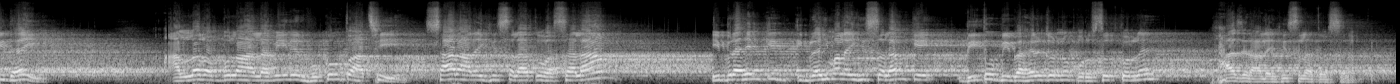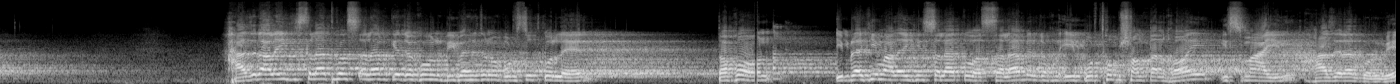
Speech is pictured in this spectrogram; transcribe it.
বিধায়ী আল্লাহ রব্বুল্লা আলমিনের হুকুম তো আছি সার আলহি সালাম ইব্রাহিমকে, ইব্রাহিম আলহিসাল্লামকে দ্বিতীয় বিবাহের জন্য প্রস্তুত করলেন হাজর আলহি সালাতামকে হাজর আলহি সালাতামকে যখন বিবাহের জন্য প্রস্তুত করলেন, তখন ইব্রাহিম আলহি সালাতামের যখন এই প্রথম সন্তান হয়, ইসমাইল হাজেরার গর্বে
